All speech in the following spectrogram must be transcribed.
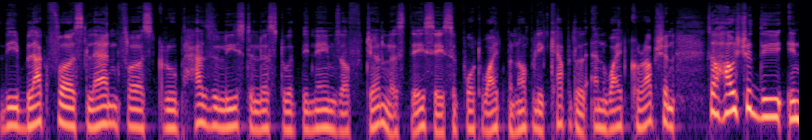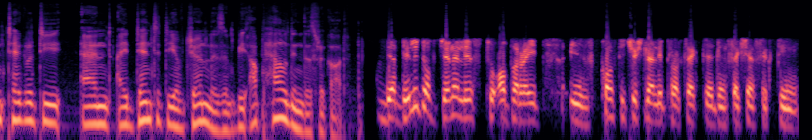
The Black First, Land First group has released a list with the names of journalists they say support white monopoly capital and white corruption. So, how should the integrity and identity of journalism be upheld in this regard? The ability of journalists to operate is constitutionally protected in Section 16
